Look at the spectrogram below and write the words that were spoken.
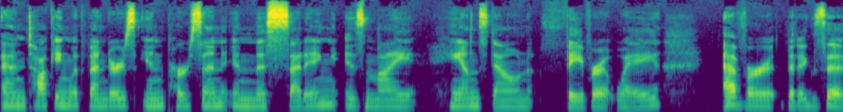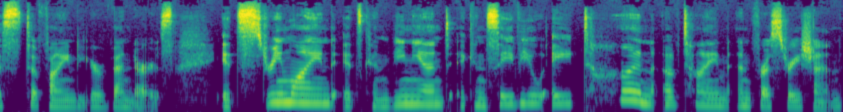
and talking with vendors in person in this setting is my hands down favorite way ever that exists to find your vendors. It's streamlined, it's convenient, it can save you a ton of time and frustration.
